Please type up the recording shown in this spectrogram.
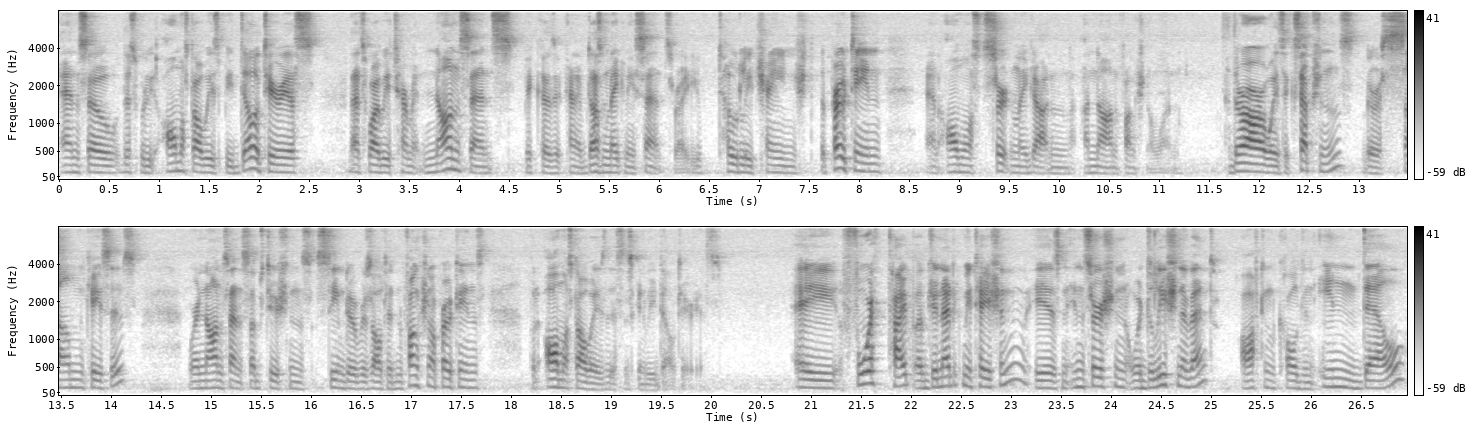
and so this would almost always be deleterious that's why we term it nonsense, because it kind of doesn't make any sense, right? You've totally changed the protein and almost certainly gotten a non-functional one. There are always exceptions. There are some cases where nonsense substitutions seem to have resulted in functional proteins, but almost always this is going to be deleterious. A fourth type of genetic mutation is an insertion or deletion event, often called an indel,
